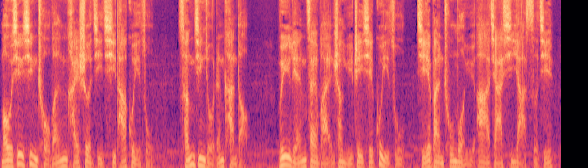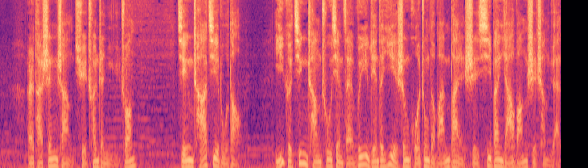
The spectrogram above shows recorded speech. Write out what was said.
某些性丑闻还涉及其他贵族。曾经有人看到威廉在晚上与这些贵族结伴出没于阿加西亚斯街，而他身上却穿着女装。警察记录到，一个经常出现在威廉的夜生活中的玩伴是西班牙王室成员，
